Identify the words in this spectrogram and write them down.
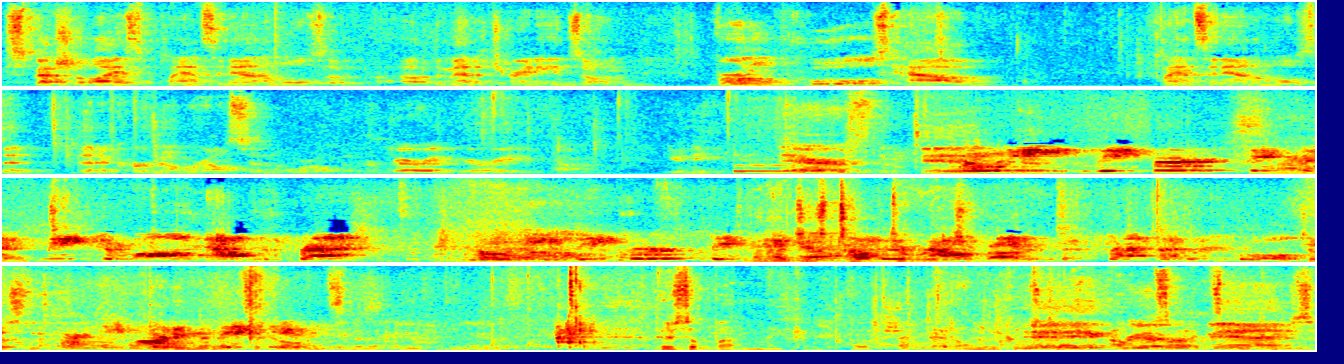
specialized plants and animals of, of the Mediterranean zone, vernal pools have plants and animals that, that occur nowhere else in the world and are very, very um, unique. And there's the big Cody river. Leeper, please Sorry. meet your mom out in the front. Cody Leeper, please And I meet just your talked to mother Rich out about in it. the front of the school Just parking lot. 30 minutes ago you. and said, there's a button they can push that only goes to the Big river outside bend.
